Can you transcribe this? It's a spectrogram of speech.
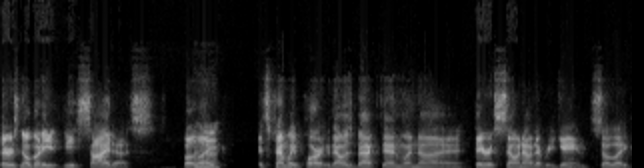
there was nobody beside us, but Mhm. like it's Fenway Park. That was back then when uh, they were selling out every game. So like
